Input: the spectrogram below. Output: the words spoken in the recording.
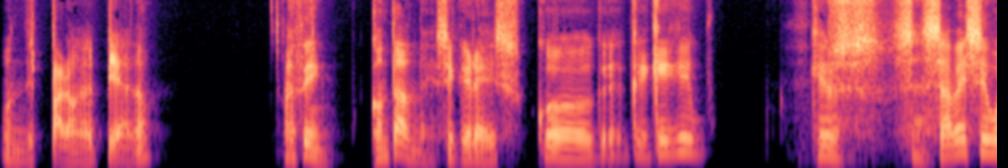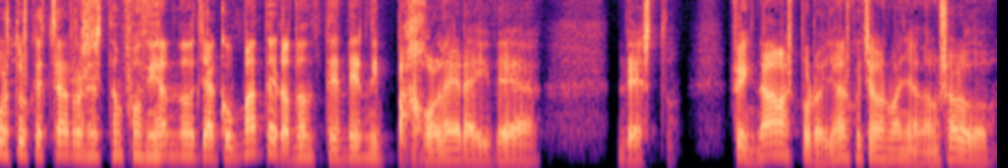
un disparo en el pie, ¿no? En fin, contadme si queréis. co- ¿Qué, qué- qué- qué os- ¿Sabéis si vuestros cacharros están funcionando ya con Matter o no tenéis ni pajolera idea de esto? En fin, nada más por hoy. Ya nos escuchamos mañana. Un saludo.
